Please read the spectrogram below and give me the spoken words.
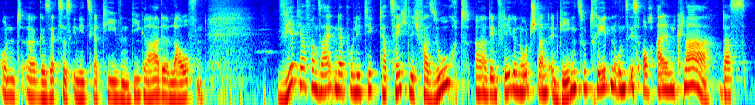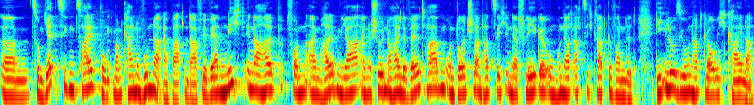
und äh, Gesetzesinitiativen, die gerade laufen wird ja von Seiten der Politik tatsächlich versucht, äh, dem Pflegenotstand entgegenzutreten. Uns ist auch allen klar, dass ähm, zum jetzigen Zeitpunkt man keine Wunder erwarten darf. Wir werden nicht innerhalb von einem halben Jahr eine schöne, heile Welt haben und Deutschland hat sich in der Pflege um 180 Grad gewandelt. Die Illusion hat, glaube ich, keiner.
